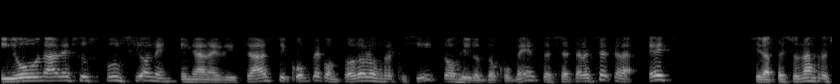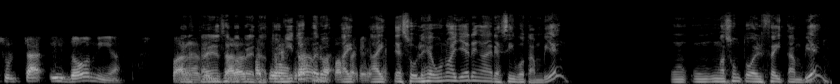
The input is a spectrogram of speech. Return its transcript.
y una de sus funciones en analizar si cumple con todos los requisitos y los documentos, etcétera, etcétera, es si la persona resulta idónea Para para, estar en esa Toñito, pero papeleta. ahí te surge uno ayer en agresivo también. Un, un- un asunto del FEI también. ¿Te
